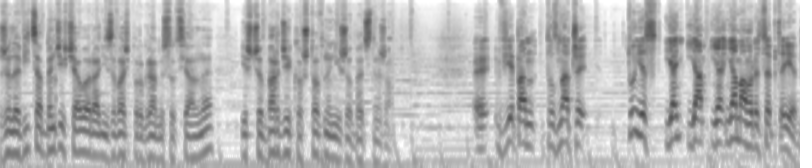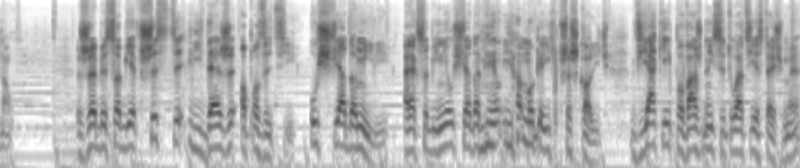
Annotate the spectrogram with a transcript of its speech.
że lewica będzie chciała realizować programy socjalne jeszcze bardziej kosztowne niż obecny rząd? E, Wie pan, to znaczy, tu jest, ja, ja, ja, ja mam receptę jedną. Żeby sobie wszyscy liderzy opozycji uświadomili, a jak sobie nie uświadamiają, ja mogę ich przeszkolić, w jakiej poważnej sytuacji jesteśmy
